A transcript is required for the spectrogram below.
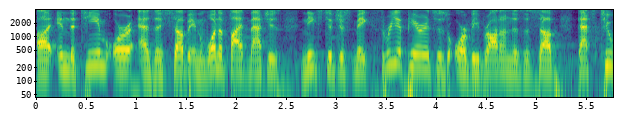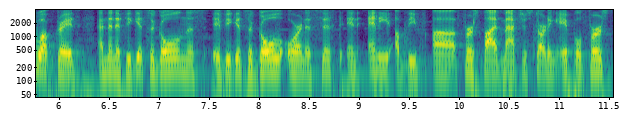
uh, in the team or as a sub in one of five matches. Needs to just make three appearances or be brought on as a sub. That's two upgrades. And then if he gets a goal in this, if he gets a goal or an assist in any of the uh, first five matches starting April 1st,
